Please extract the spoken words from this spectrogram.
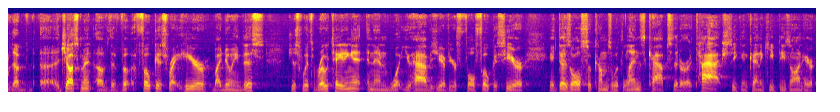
the uh, adjustment of the focus right here by doing this, just with rotating it. And then what you have is you have your full focus here. It does also comes with lens caps that are attached so you can kind of keep these on here.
